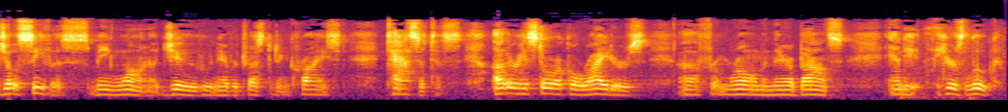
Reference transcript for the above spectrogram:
Josephus being one, a Jew who never trusted in Christ. Tacitus, other historical writers uh, from Rome and thereabouts. And here's Luke.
